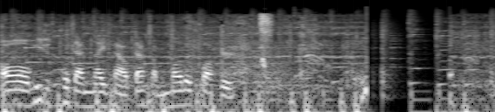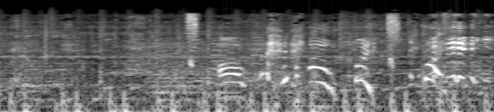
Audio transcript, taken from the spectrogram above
Oh, he just put that knife out. That's a motherfucker. Oh, oh, what? What?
